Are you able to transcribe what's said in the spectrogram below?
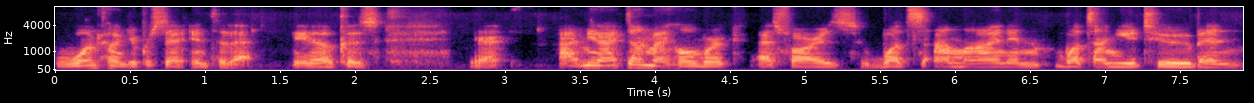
100% into that, you know, because yeah, I mean, I've done my homework as far as what's online and what's on YouTube, and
